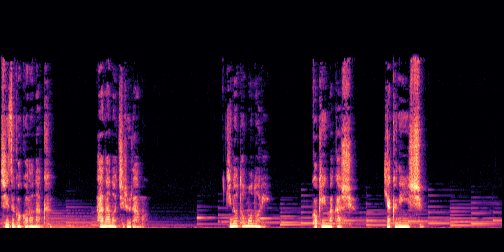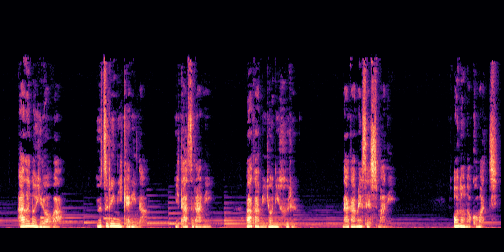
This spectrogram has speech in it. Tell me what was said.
静心なく花の散るラム。木の友のり、古今和歌集、百人一首。花の色は移りにけりな、いたずらに、我が身世に降る、眺めせ島に。小野の小町、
